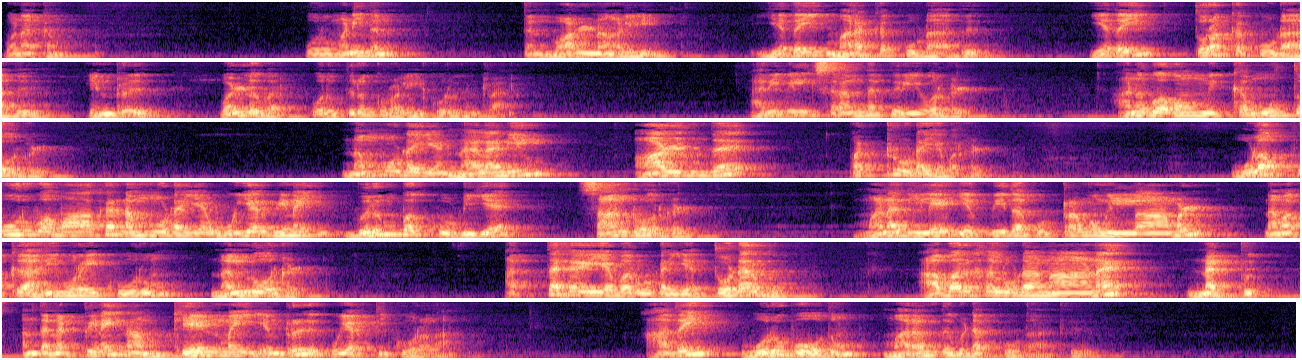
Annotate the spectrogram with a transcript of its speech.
வணக்கம். ஒரு மனிதன் தன் வாழ்நாளில் எதை மறக்கக்கூடாது எதை துறக்கக்கூடாது என்று வள்ளுவர் ஒரு திருக்குறளில் கூறுகின்றார். அறிவில் சிறந்த பெரியோர்கள் அனுபவம் மிக்க மூத்தோர்கள் நம்முடைய நலனில் ஆழ்ந்த பற்றுடையவர்கள். உளப்பூர்வமாக நம்முடைய உயர்வினை விரும்பக்கூடிய சான்றோர்கள். மனதிலே எவ்வித குற்றமும் இல்லாமல் நமக்கு அறிவுரை கூறும் நல்லோர்கள். அத்தகையவருடைய தொடர்பு அவர்களுடனான நட்பு அந்த நட்பினை நாம் கேண்மை என்று உயர்த்தி கூறலாம். அதை ஒருபோதும் மறந்துவிடக்கூடாது.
